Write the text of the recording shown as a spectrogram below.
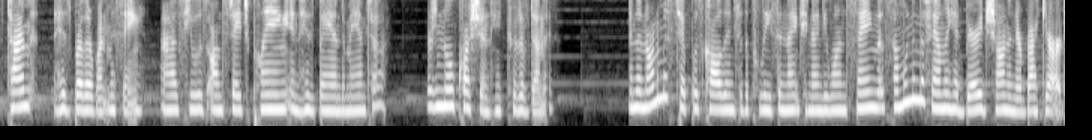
The time his brother went missing, as he was on stage playing in his band Manta. There's no question he could have done it. An anonymous tip was called into the police in 1991 saying that someone in the family had buried Sean in their backyard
